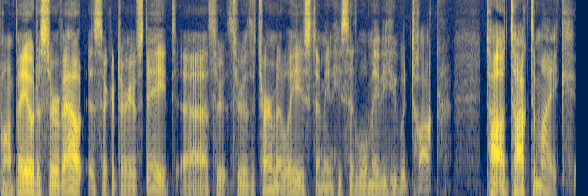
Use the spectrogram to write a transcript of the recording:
Pompeo to serve out as Secretary of State uh, through through the term at least. I mean, he said, well, maybe he would talk talk, talk to Mike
